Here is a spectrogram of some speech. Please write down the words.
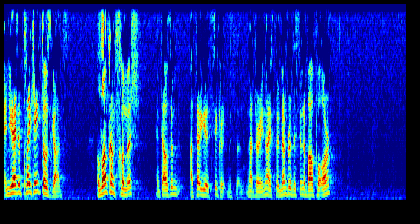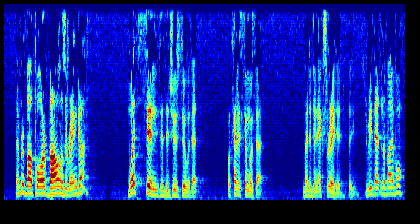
And you had to placate those gods. Along comes Chumash and tells him, I'll tell you a secret. It's not very nice, but remember the sin of Baal? Remember Baal Peor? Baal was a rain god? What sin did the Jews do with that? What kind of sin was that? Might have been X-rated. Did you read that in the Bible?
